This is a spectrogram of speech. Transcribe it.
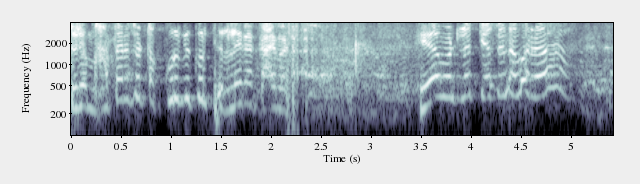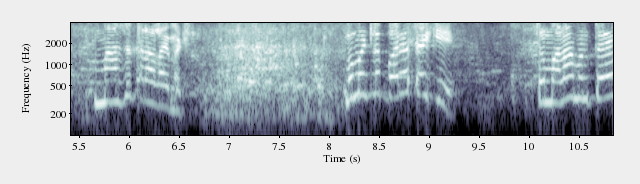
तुझ्या म्हाताऱ्याचं टक्कूर बिक्कूर फिरले का काय म्हटलं हे म्हटलं त्याच ना बरं माझं करायला आहे म्हटलं. मग म्हटलं बरंच आहे की. तर मला म्हणतोय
